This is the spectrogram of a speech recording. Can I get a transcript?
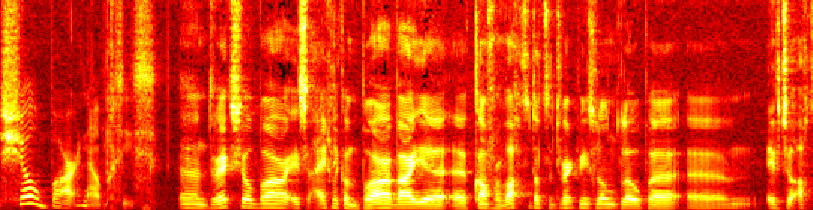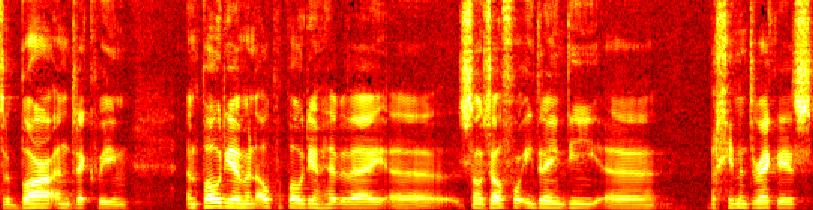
show bar nou precies? Een drag show bar is eigenlijk een bar waar je eh, kan verwachten dat er drag queens rondlopen. Eh, eventueel achter de bar een drag queen. Een podium, een open podium hebben wij. eh, sowieso voor iedereen die eh beginnend drag is.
